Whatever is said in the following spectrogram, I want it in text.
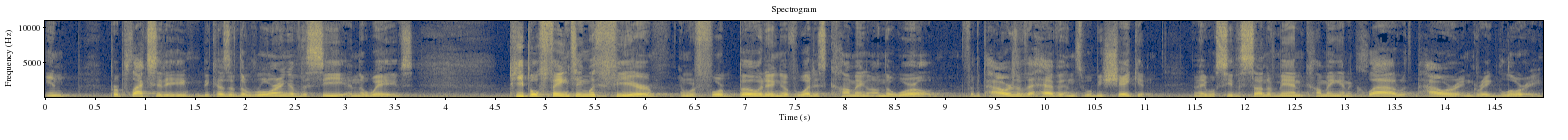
in perplexity because of the roaring of the sea and the waves. People fainting with fear and with foreboding of what is coming on the world. For the powers of the heavens will be shaken and they will see the Son of Man coming in a cloud with power and great glory.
